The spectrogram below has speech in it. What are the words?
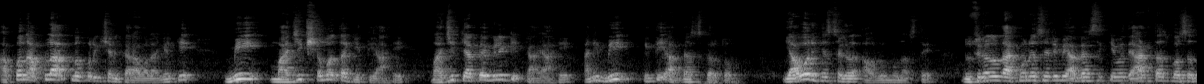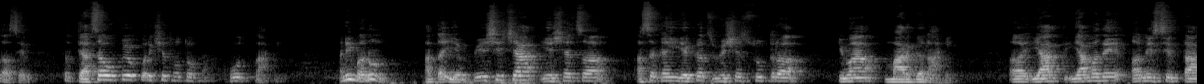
आपण आपलं आत्मपरीक्षण करावं लागेल की मी माझी क्षमता किती आहे माझी कॅपेबिलिटी काय आहे आणि मी किती अभ्यास करतो. यावर हे सगळं अवलंबून असते. दुसऱ्याला दाखवण्यासाठी मी अभ्यासिकेमध्ये आठ तास बसत असेल तर त्याचा उपयोग परीक्षेत होतो का? होत नाही. आणि म्हणून आता एम पी एस सीच्या यशाचं असं काही एकच विशेष सूत्र किंवा मार्ग नाही. यात यामध्ये अनिश्चितता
